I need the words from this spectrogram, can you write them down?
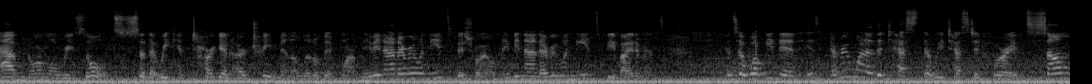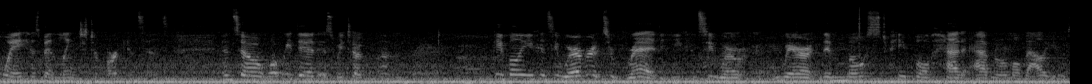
abnormal results so that we can target our treatment a little bit more. Maybe not everyone needs fish oil, maybe not everyone needs B vitamins. And so what we did is every one of the tests that we tested for in some way has been linked to Parkinson's. And so what we did is we took um, people, you can see wherever it's red, you can see where where the most people had abnormal values.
